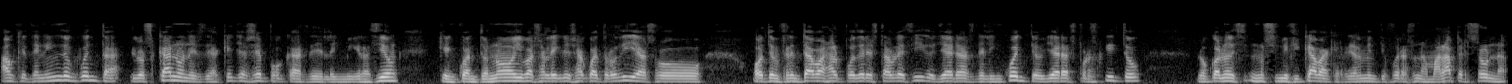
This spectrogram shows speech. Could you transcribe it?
aunque teniendo en cuenta los cánones de aquellas épocas de la inmigración que en cuanto no ibas a la iglesia cuatro días o, o te enfrentabas al poder establecido ya eras delincuente o ya eras proscrito lo cual no, significaba que realmente fueras una mala persona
